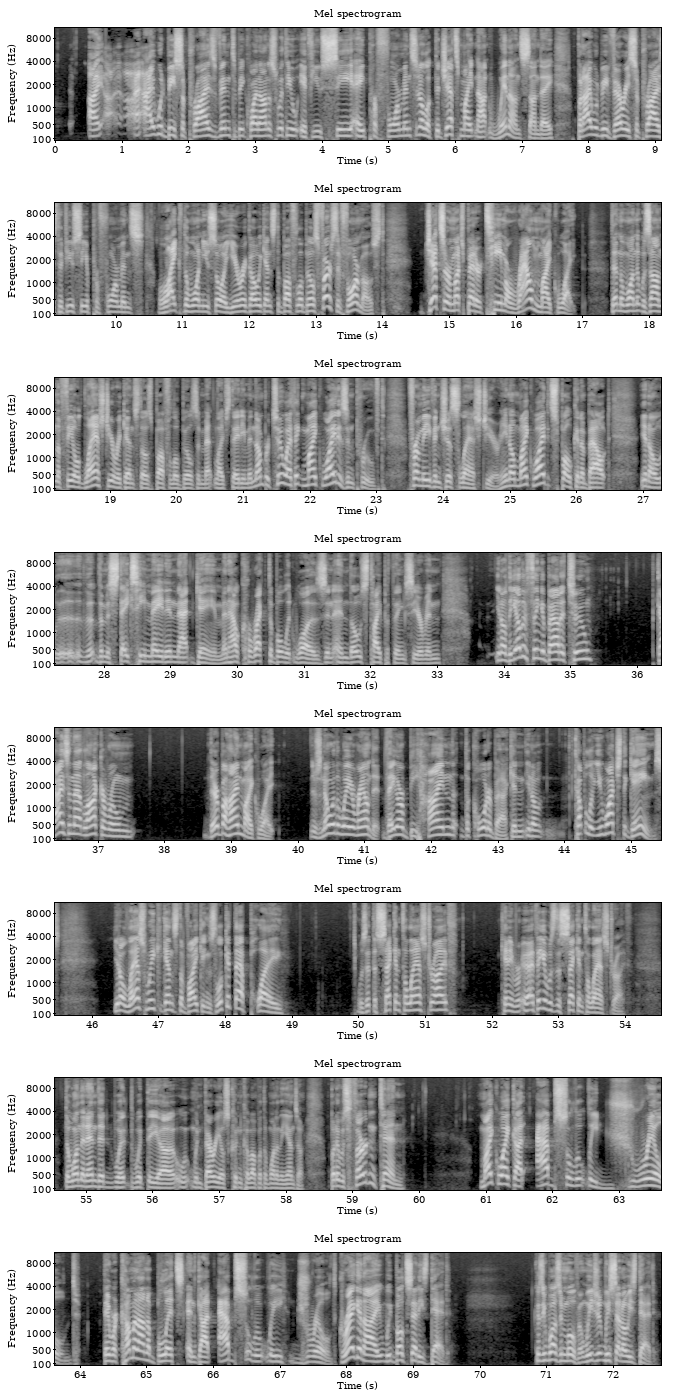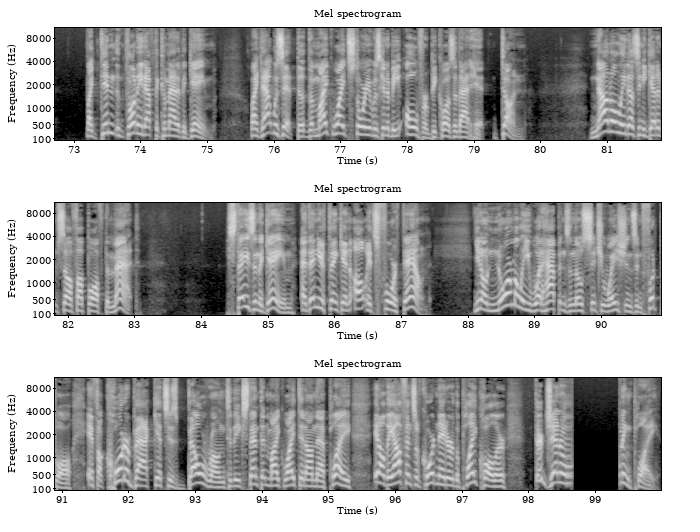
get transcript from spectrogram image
I, I, I would be surprised, Vin, to be quite honest with you, if you see a performance. You know, look, the Jets might not win on Sunday, but I would be very surprised if you see a performance like the one you saw a year ago against the Buffalo Bills. First and foremost, Jets are a much better team around Mike White than the one that was on the field last year against those Buffalo Bills in MetLife Stadium. And number two, I think Mike White has improved from even just last year. You know, Mike White had spoken about, you know, uh, the, the mistakes he made in that game and how correctable it was and, and those type of things here. And, you know, the other thing about it, too, guys in that locker room, they're behind Mike White. There's no other way around it. They are behind the quarterback. And, you know, a couple of you watch the games. You know, last week against the Vikings, look at that play. Was it the second to last drive? Can't even. I think it was the second to last drive, the one that ended with with the uh, when Berrios couldn't come up with the one in the end zone. But it was third and ten. Mike White got absolutely drilled. They were coming on a blitz and got absolutely drilled. Greg and I, we both said he's dead because he wasn't moving. We just, we said, oh, he's dead. Like didn't thought he'd have to come out of the game. Like that was it. The the Mike White story was going to be over because of that hit. Done. Not only doesn't he get himself up off the mat, he stays in the game, and then you're thinking, oh, it's fourth down. You know, normally what happens in those situations in football, if a quarterback gets his bell rung to the extent that Mike White did on that play, you know, the offensive coordinator or the play caller, they're generally running play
